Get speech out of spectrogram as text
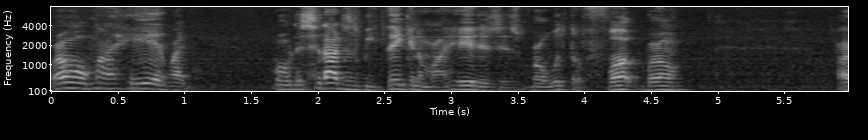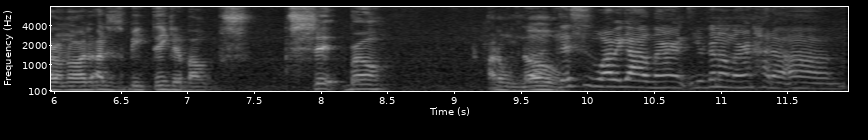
Bro, my head, like, bro, the shit I just be thinking in my head is just, bro, what the fuck, bro? I don't know. I just be thinking about s- shit, bro. I don't know. This is why we gotta learn. You're gonna learn how to um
